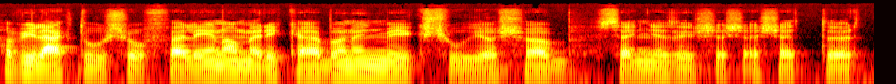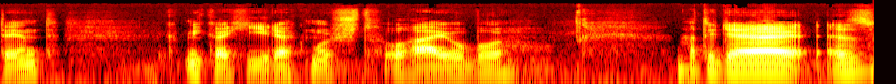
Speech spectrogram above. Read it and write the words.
a világ túlsó felén, Amerikában egy még súlyosabb szennyezéses eset történt. Mik a hírek most Ohio-ból? Hát ugye ez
